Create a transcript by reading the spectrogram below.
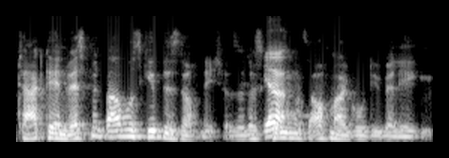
Tag der Investmentbabos gibt es noch nicht. Also das können wir uns auch mal gut überlegen.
